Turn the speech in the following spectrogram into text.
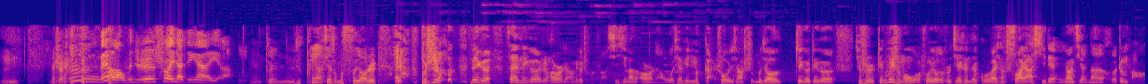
嗯，没事儿。嗯，没有了，我们只是说一下经验而已了。嗯，对，你们这培养些什么私教？这，哎呀，不是、啊，那个在那个这奥尔良这个城市啊，新西兰的奥尔良，我先给你们感受一下什么叫这个这个，就是这个为什么我说有的时候健身在国外像刷牙洗脸一样简单和正常，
